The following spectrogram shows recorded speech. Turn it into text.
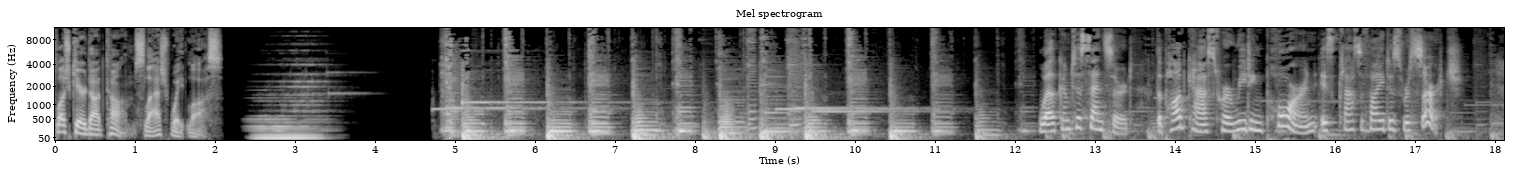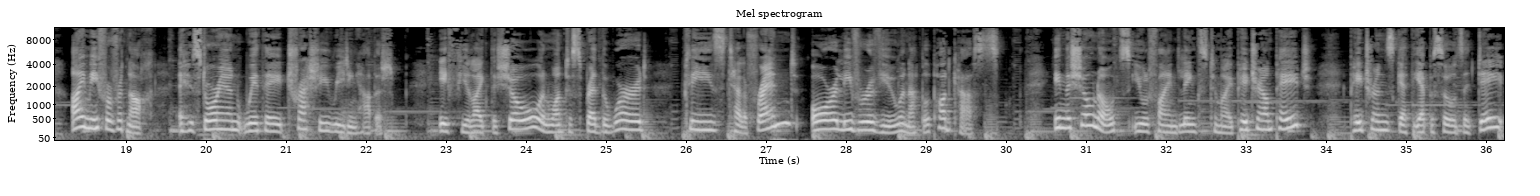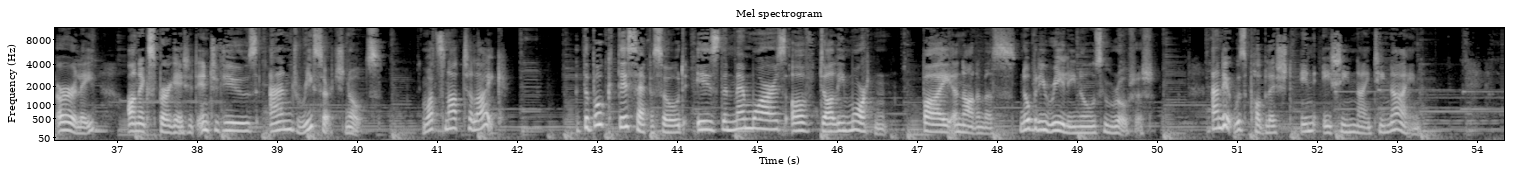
plushcare.com slash weight loss. Welcome to Censored, the podcast where reading porn is classified as research. I'm Aoife Bhreathnach, a historian with a trashy reading habit. If you like the show and want to spread the word, please tell a friend or leave a review on Apple Podcasts. In the show notes, you'll find links to my Patreon page. Patrons get the episodes a day early, unexpurgated interviews, and research notes. What's not to like? The book this episode is The Memoirs of Dolly Morton by Anonymous. Nobody really knows who wrote it. And it was published in 1899.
